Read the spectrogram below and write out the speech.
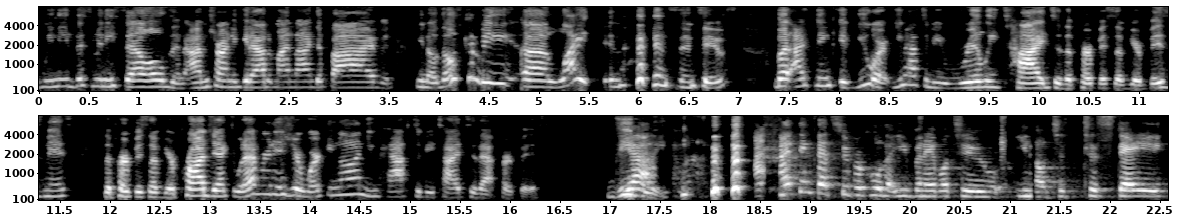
we need this many cells and i'm trying to get out of my nine to five. And you know those can be uh, light incentives. But i think if you are you have to be really tied to the purpose of your business the purpose of your project whatever it is you're working on you have to be tied to that purpose. Deeply. yeah. I think that's super cool that you've been able to, you know, to to stay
